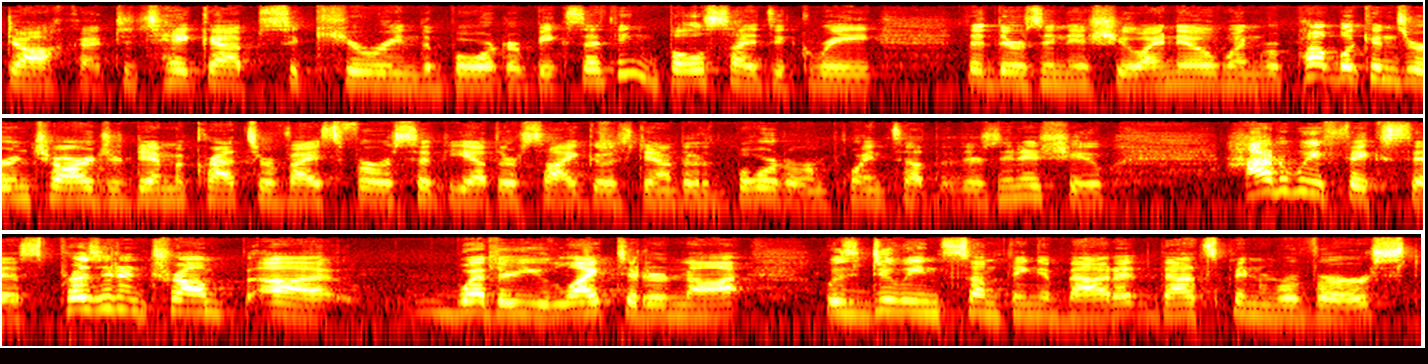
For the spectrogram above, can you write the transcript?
DACA, to take up securing the border? Because I think both sides agree that there's an issue. I know when Republicans are in charge or Democrats or vice versa, the other side goes down to the border and points out that there's an issue. How do we fix this? President Trump, uh, whether you liked it or not, was doing something about it. That's been reversed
